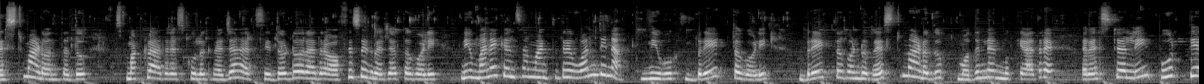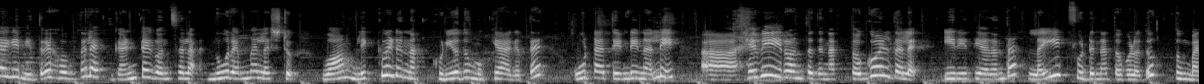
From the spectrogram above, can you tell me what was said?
ರೆಸ್ಟ್ ಮಾಡುವಂಥದ್ದು. ಮಕ್ಕಳಾದರೆ ಸ್ಕೂಲಿಗೆ ರಜಾ ಹಾಕಿಸಿ ದೊಡ್ಡವರಾದರೆ ಆಫೀಸಿಗೆ ರಜಾ ತಗೊಳ್ಳಿ. ನೀವು ಮನೆ ಕೆಲಸ ಮಾಡ್ತಿದ್ರೆ ಒಂದಿನ ನೀವು ಬ್ರೇಕ್ ತಗೊಳ್ಳಿ. ಬ್ರೇಕ್ ತಗೊಂಡು ರೆಸ್ಟ್ ಮಾಡೋದು ಮೊದಲನೇದು ಮುಖ್ಯ. ಆದರೆ ರೆಸ್ಟಲ್ಲಿ ಪೂರ್ತಿಯಾಗಿ ನಿದ್ರೆ ಹೋಗ್ದಲೆ ಗಂಟೆಗೊಂದ್ಸಲ ನೂರು ಎಂ ಎಲ್ ಅಷ್ಟು ವಾಮ್ ಲಿಕ್ವಿಡನ್ನು ಕುಡಿಯೋದು ಮುಖ್ಯ ಆಗುತ್ತೆ. ಊಟ ತಿಂಡಿನಲ್ಲಿ ಹೆವಿ ಇರೋವಂಥದ್ದನ್ನು ತಗೊಳ್ದಲೆ ಈ ರೀತಿಯಾದಂಥ ಲೈಟ್ ಫುಡ್ಡನ್ನು ತಗೊಳ್ಳೋದು ತುಂಬಾ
